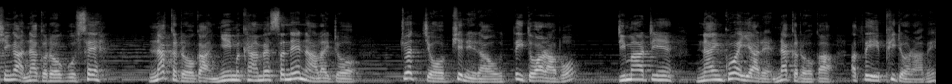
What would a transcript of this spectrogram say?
ရှင်ကနတ်ကတော်ကိုဆဲနတ်ကတော်ကငြိမ်မခံပဲစနေနာလိုက်တော့ကြွက်ကြော်ဖြစ်နေတာကိုသိသွားတာပေါ့ဒီမှာတင်နိုင်ခွက်ရတဲ့နတ်ကတော်ကအသေးဖိတော်တာပဲ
